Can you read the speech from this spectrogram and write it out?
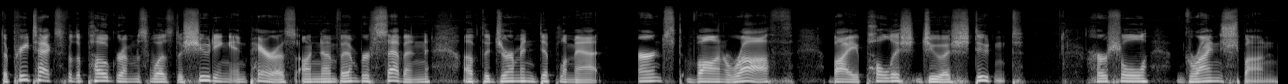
The pretext for the pogroms was the shooting in Paris on November 7 of the German diplomat Ernst vom Rath by a Polish Jewish student, Herschel Grynszpan.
